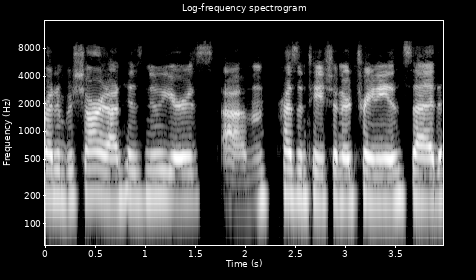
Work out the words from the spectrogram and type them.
Brendon Burchard on his New Year's um, presentation or training and said,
